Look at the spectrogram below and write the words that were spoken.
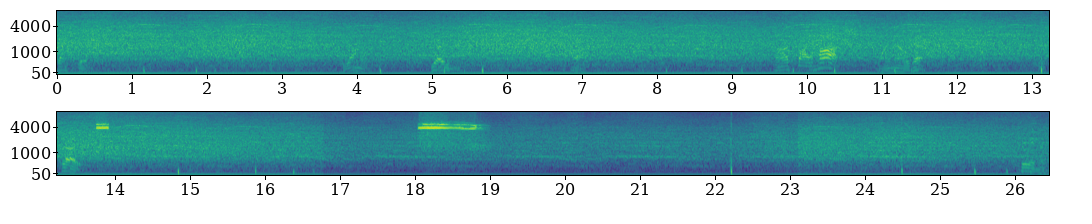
Jackson. Ramos. Jones. Pass by Hart. Wynalda. So. Kooiman.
